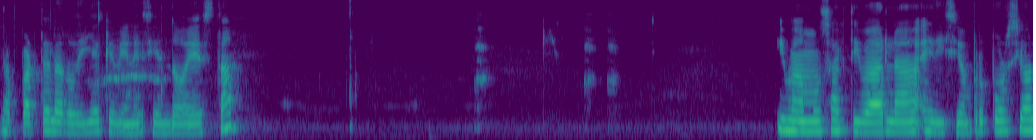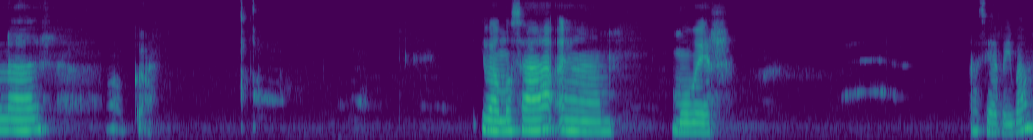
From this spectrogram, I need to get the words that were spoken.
la parte de la rodilla que viene siendo esta. Y vamos a activar la edición proporcional. Acá. Y vamos a eh, mover hacia arriba.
